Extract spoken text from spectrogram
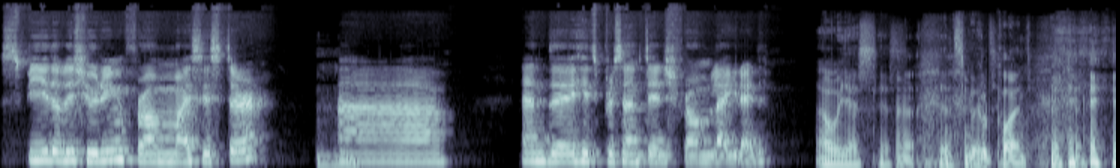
speed of the shooting from my sister mm-hmm. uh, and the hit percentage from Lægreid. Oh yes, yes, that's good. good point.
